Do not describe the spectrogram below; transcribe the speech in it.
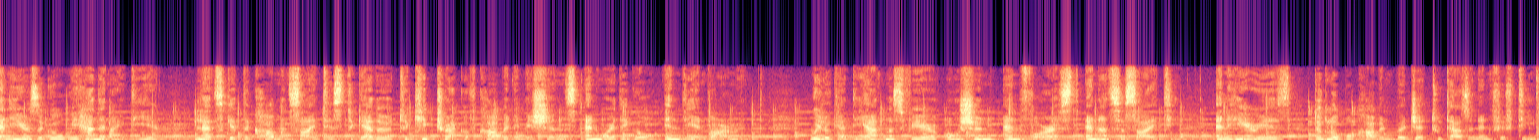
Ten years ago, we had an idea. Let's get the common scientists together to keep track of carbon emissions and where they go in the environment. We look at the atmosphere, ocean, and forest, and at society. And here is the Global Carbon Budget 2015.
